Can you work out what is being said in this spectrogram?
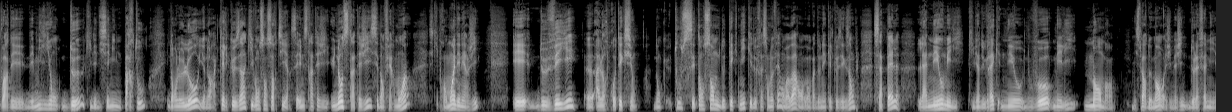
voire des, des millions d'œufs, qui les disséminent partout. Dans le lot, il y en aura quelques-uns qui vont s'en sortir. C'est une stratégie. Une autre stratégie, c'est d'en faire moins, ce qui prend moins d'énergie et de veiller euh, à leur protection. Donc tout cet ensemble de techniques et de façons de faire, on va voir, on va donner quelques exemples, s'appelle la néomélie, qui vient du grec néo, nouveau, mélie, membre. Une histoire de membres, j'imagine, de la famille.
